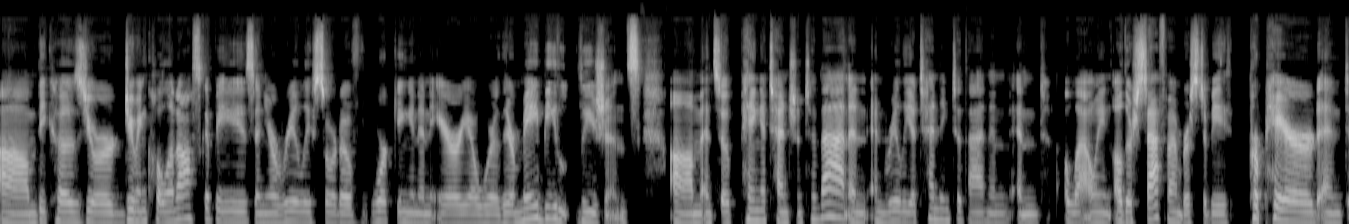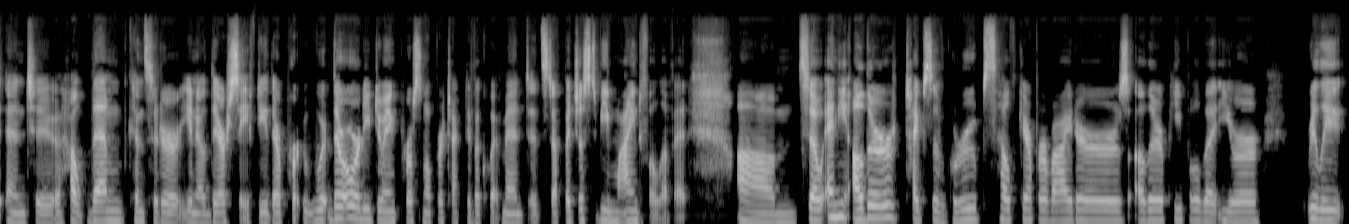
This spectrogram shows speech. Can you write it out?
um, because you're doing colonoscopies and you're really sort of working in an area where there may be lesions. Um, and so paying attention to that and, and really attending to that and, and allowing other staff members to be prepared and, and to help them consider, you know, their safety. They're, per, they're already doing personal protective equipment and stuff, but just to be mindful of it. Um, so any other types of groups, healthcare providers, other people that you're really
